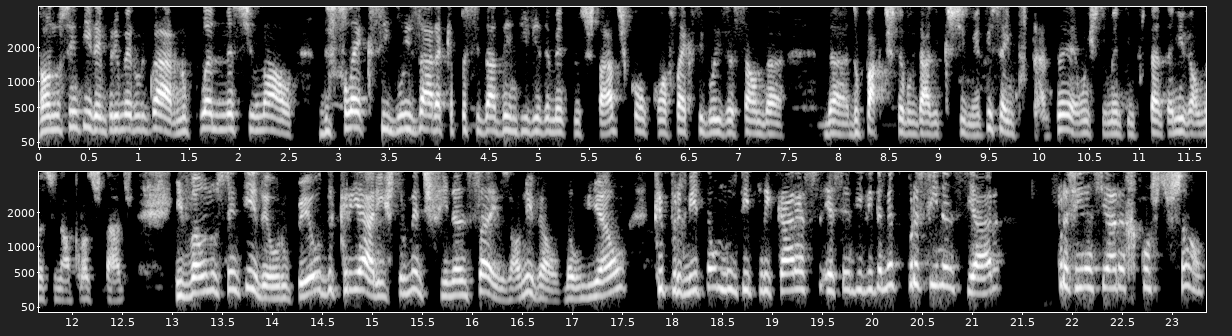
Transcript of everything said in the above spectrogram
Vão no sentido, em primeiro lugar, no plano nacional, de flexibilizar a capacidade de endividamento dos Estados, com, com a flexibilização da, da, do Pacto de Estabilidade e Crescimento. Isso é importante, é um instrumento importante a nível nacional para os Estados, e vão no sentido europeu de criar instrumentos financeiros ao nível da União que permitam multiplicar esse, esse endividamento para financiar, para financiar a reconstrução.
